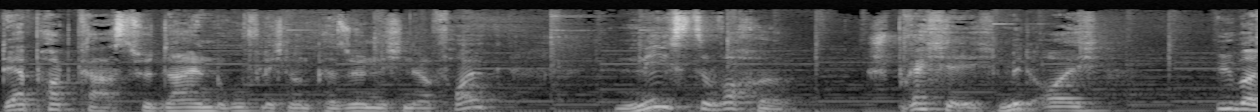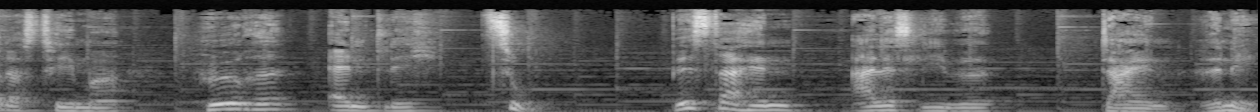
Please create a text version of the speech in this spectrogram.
der Podcast für deinen beruflichen und persönlichen Erfolg. Nächste Woche spreche ich mit euch über das Thema Höre endlich zu. Bis dahin, alles Liebe, dein René.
